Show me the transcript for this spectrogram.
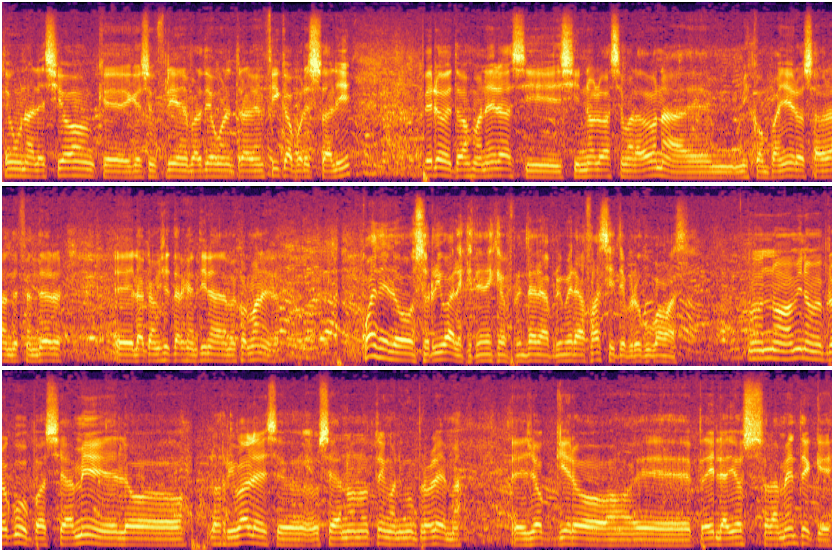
tengo una lesión que, que, sufrí en el partido contra el Benfica, por eso salí. Pero de todas maneras, si, si no lo hace Maradona, eh, mis compañeros sabrán defender eh, la camiseta argentina de la mejor manera. ¿Cuál de los rivales que tenés que enfrentar en la primera fase te preocupa más? No, a mí no me preocupa, o sea, a mí lo, los rivales, eh, o sea, no, no tengo ningún problema. Eh, yo quiero eh, pedirle a Dios solamente que,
